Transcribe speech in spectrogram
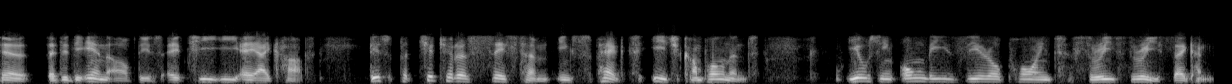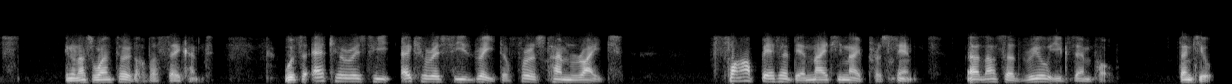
uh, at the end of this TEAI Cup, this particular system inspects each component using only 0.33 seconds. You know, that's one third of a second with accuracy accuracy rate the first time right far better than 99%. Uh, that's a real example. Thank you.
